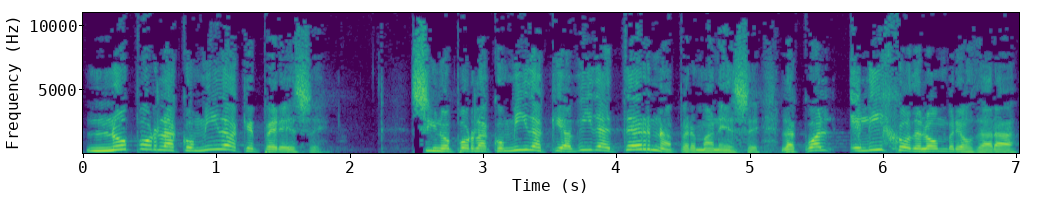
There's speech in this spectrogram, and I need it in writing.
no por la comida que perece, sino por la comida que a vida eterna permanece, la cual el Hijo del Hombre os dará,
